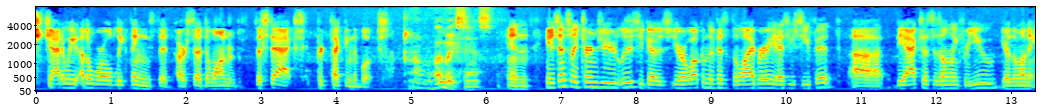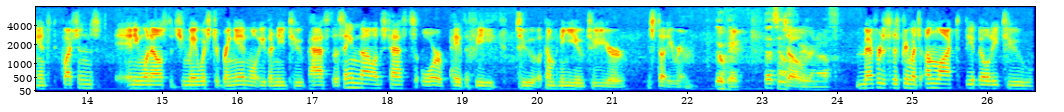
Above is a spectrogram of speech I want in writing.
shadowy, otherworldly things that are said to wander the stacks, protecting the books. Oh, that makes sense. And he essentially turns you loose. He goes, "You're welcome to visit the library as you see fit. Uh, the access is only for you. You're the one to answer the questions. Anyone else that you may wish to bring in will either need to pass the same knowledge tests or pay the fee to accompany you to your study room." Okay, that sounds So- fair enough. Mephrodis has pretty much unlocked the ability to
